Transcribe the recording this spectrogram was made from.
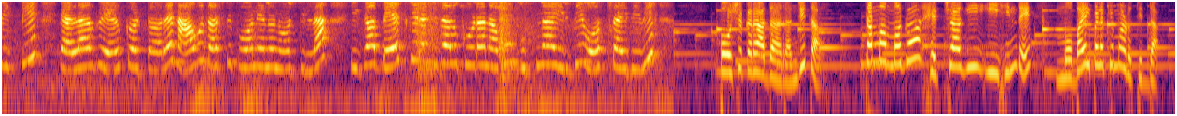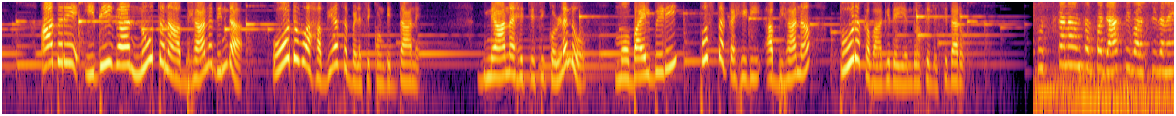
ಬಿಟ್ಟು ಎಲ್ಲರಿಗೂ ಹೇಳ್ಕೊಡ್ತವ್ರೆ. ನಾವು ಜಾಸ್ತಿ ಫೋನ್ ಏನು ನೋಡ್ತಿಲ್ಲ. ಈಗ ಬೇಸಿಗೆ ರಜದಲ್ಲೂ ಕೂಡ ನಾವು ಬುಕ್ನ ಹಿಡ್ದು ಓದ್ತಾ ಇದ್ದೀವಿ. ಪೋಷಕರಾದ ರಂಜಿತಾ ತಮ್ಮ ಮಗ ಹೆಚ್ಚಾಗಿ ಈ ಹಿಂದೆ ಮೊಬೈಲ್ ಬಳಕೆ ಮಾಡುತ್ತಿದ್ದ. ಆದರೆ ಇದೀಗ ನೂತನ ಅಭಿಯಾನದಿಂದ ಓದುವ ಹವ್ಯಾಸ ಬೆಳೆಸಿಕೊಂಡಿದ್ದಾನೆ. ಜ್ಞಾನ ಹೆಚ್ಚಿಸಿಕೊಳ್ಳಲು ಮೊಬೈಲ್ ಬಿಡಿ ಪುಸ್ತಕ ಹಿಡಿ ಅಭಿಯಾನ ಪೂರಕವಾಗಿದೆ ಎಂದು ತಿಳಿಸಿದರು. ಪುಸ್ತಕನ ಒಂದು ಸ್ವಲ್ಪ ಜಾಸ್ತಿ ಬಳಸ್ತಿದ್ದಾನೆ.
